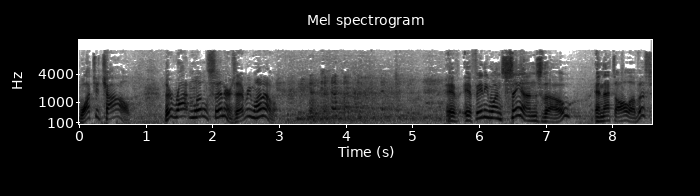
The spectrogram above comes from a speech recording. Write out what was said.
Watch a child. They're rotten little sinners, every one of them. if, if anyone sins, though, and that's all of us,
